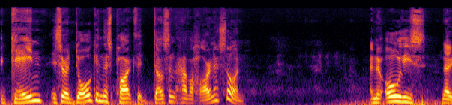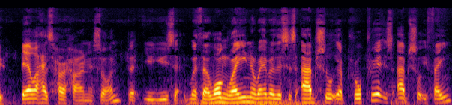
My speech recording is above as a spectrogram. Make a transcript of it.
Again, is there a dog in this park that doesn't have a harness on? And all these now Bella has her harness on, but you use it with a long line or whatever. This is absolutely appropriate. It's absolutely fine,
